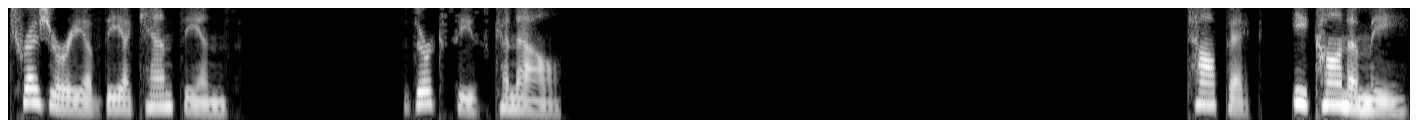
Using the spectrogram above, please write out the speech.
Treasury of the Acanthians Xerxes Canal Topic: Economy.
